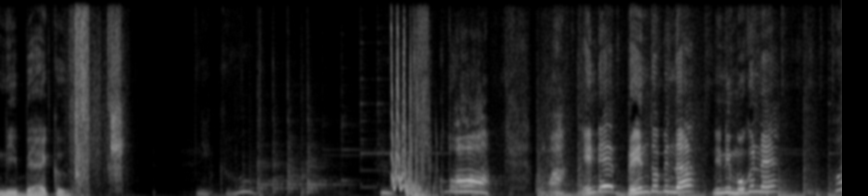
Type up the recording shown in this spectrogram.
నీ బ్యాగ్. నీకు? ఏంటే బ్రెయిన్ తొబ్బిందా? నిన్ను మొగున్నే ఓ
